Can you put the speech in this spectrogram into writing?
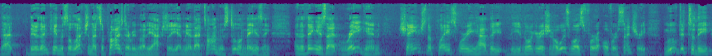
that there then came this election that surprised everybody, actually. I mean, at that time, it was still amazing. And the thing is that Reagan changed the place where he had the, the inauguration always was for over a century, moved it to the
